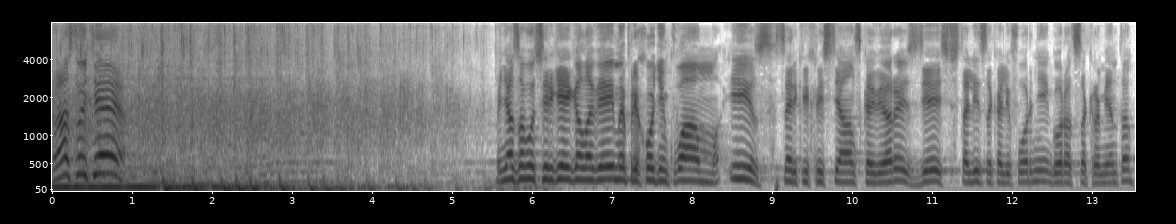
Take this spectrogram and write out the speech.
Здравствуйте! Меня зовут Сергей Головей. Мы приходим к вам из Церкви Христианской Веры, здесь, в столице Калифорнии, город Сакраменто.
